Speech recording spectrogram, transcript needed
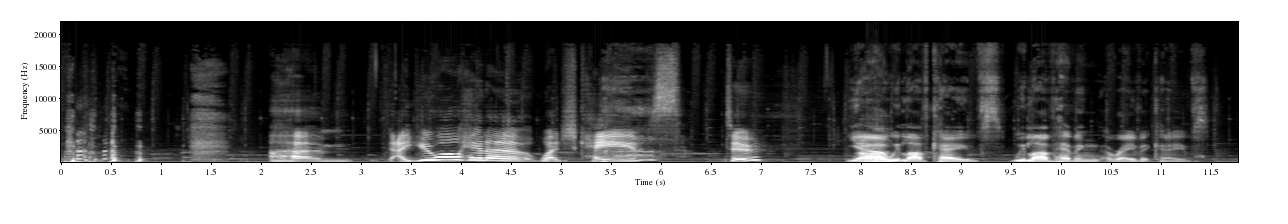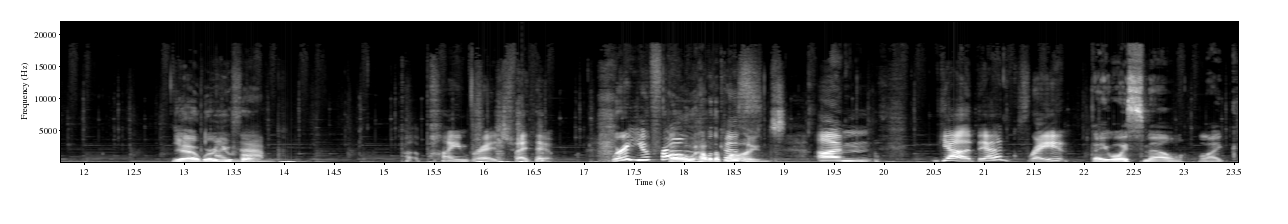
Um, are you all here to watch caves too? Yeah, Um, we love caves. We love having a rave at caves. Yeah, where are you I from? P- Pine Bridge, I think. Where are you from? Oh, how are the pines? Um, yeah, they're great. They always smell like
